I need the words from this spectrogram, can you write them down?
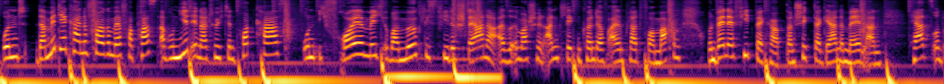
Und damit ihr keine Folge mehr verpasst, abonniert ihr natürlich den Podcast und ich freue mich über möglichst viele Sterne. Also immer schön anklicken, könnt ihr auf allen Plattformen machen. Und wenn ihr Feedback habt, dann schickt da gerne Mail an herz und.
